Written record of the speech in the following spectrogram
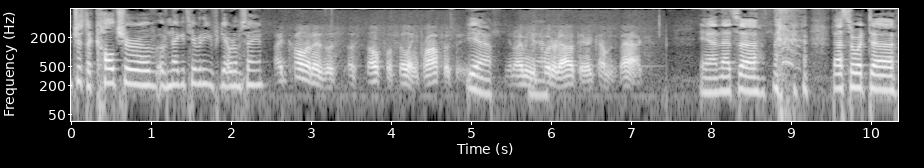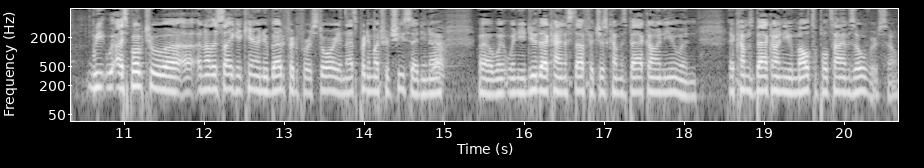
just a culture of, of negativity. If you get what I'm saying? I'd call it as a, a self-fulfilling prophecy. Yeah. You know, I mean, Yeah. you put it out there, it comes back. Yeah, and that's uh, that's what uh, we, I spoke to uh, another psychic here in New Bedford for a story, and that's pretty much what she said. You know, uh, when, when you do that kind of stuff, it just comes back on you, and it comes back on you multiple times over. So,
